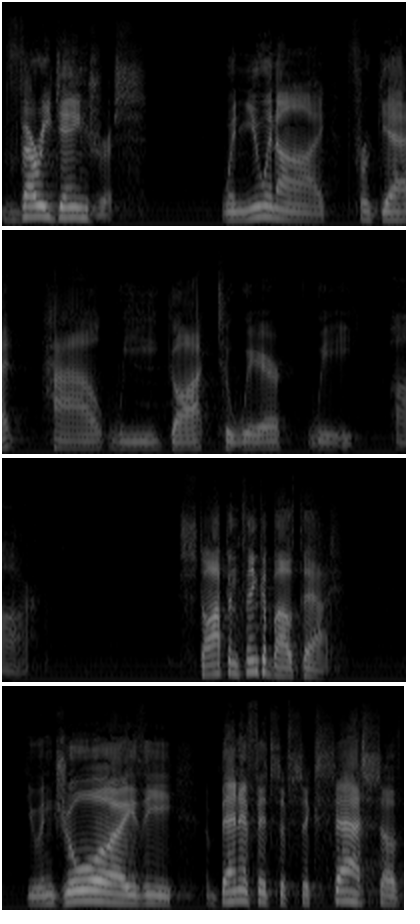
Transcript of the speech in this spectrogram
Very dangerous. when you and I forget how we got to where we are. Stop and think about that. You enjoy the benefits of success, of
